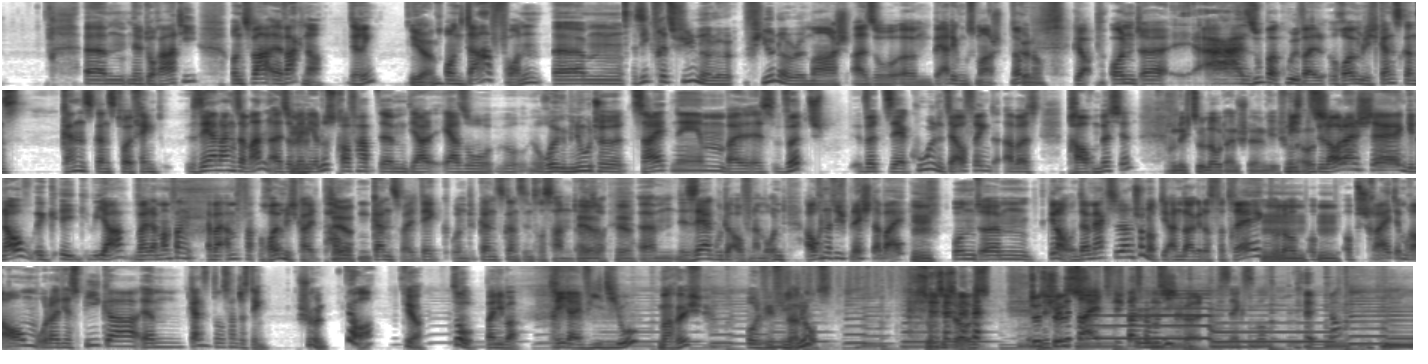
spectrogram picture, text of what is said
ähm, eine Dorati. Und zwar äh, Wagner, der Ring. ja, Und davon ähm, Siegfrieds Funeral, Funeral Marsch, also ähm, Beerdigungsmarsch. Ne? genau. Ja, und äh, ah, super cool, weil räumlich ganz, ganz, ganz, ganz toll. Fängt sehr langsam an. Also, wenn Mhm. ihr Lust drauf habt, ähm, ja, eher so ruhige Minute Zeit nehmen, weil es wird, wird sehr cool und sehr aufregend, aber es braucht ein bisschen. Und nicht zu laut einstellen, gehe ich von Nicht aus. zu laut einstellen, genau, äh, äh, ja, weil am Anfang, aber am Anfang Räumlichkeit, Pauken, ganz weit weg und ganz, ganz interessant. Ja, Also ja. Ähm, eine sehr gute Aufnahme und auch natürlich Blech dabei. Hm. Und ähm, genau, und da merkst du dann schon, ob die Anlage das verträgt Mhm, oder ob, ob, mhm. ob schreit im Raum oder der Speaker. Ähm, ganz interessantes Ding. Schön. Ja. Ja, So, mein Lieber, dreh dein Video mache ich. und wir fliegen Dann los. So sieht's aus. Eine tschüss, schöne tschüss. Zeit, viel Spaß beim Musik hören. Bis nächste Woche. ja.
